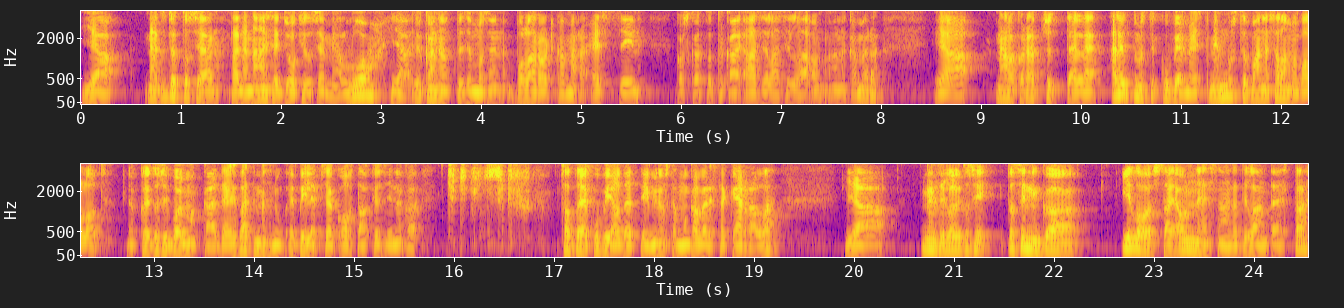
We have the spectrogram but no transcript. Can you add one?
Ja nämä tytöt tosiaan, tai nämä naiset juoksi tosiaan meidän luo, ja jokainen otti semmoisen Polaroid-kamera essiin, koska totta kai aasialaisilla on aina kamera. Ja nämä alkoi räpsyttele älyttömästi kuvia meistä. Me en muista vain ne salamavalot, jotka oli tosi voimakkaita ja hyvät epilepsia kohtauksen siinä, kun satoja kuvia otettiin minusta mun kaverista kerralla. Ja niin sillä oli tosi, tosi niin kuin iloissa ja onneessaan sitä tilanteesta.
